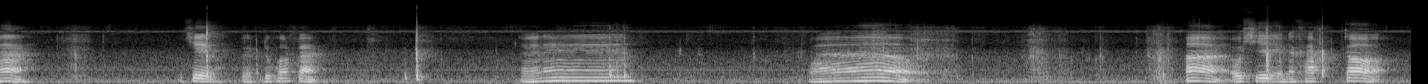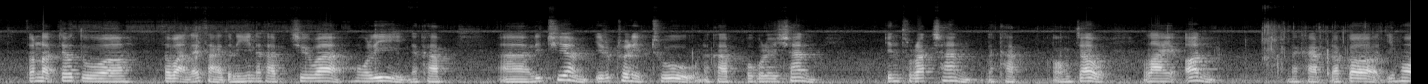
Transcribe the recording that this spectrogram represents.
อ่าโอเคเปิดดูพร้อมกันแน่ๆว้าวอ่าโอเคนะครับ ก็สำหรับเจ้าตัว สว่านไร้สายตัวนี้นะครับ ชื่อว่า Holy นะครับอ่า Lithium Electronic Tool นะครับ Operation Introduction นะครับ ของเจ้า Lion นะครับ แล้วก็ยี่ห้อ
